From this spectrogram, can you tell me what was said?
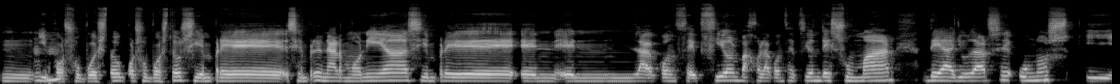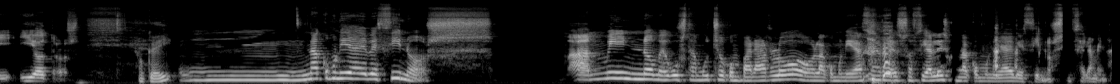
Mm, y por supuesto, por supuesto, siempre, siempre en armonía, siempre en, la concepción, bajo la concepción de sumar, de ayudarse unos y, otros. Mm, una comunidad de vecinos. A mí no me gusta mucho compararlo, la comunidad en redes sociales, con la comunidad de vecinos, sinceramente.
